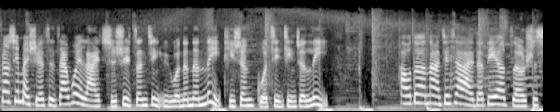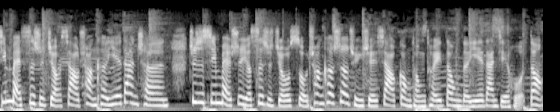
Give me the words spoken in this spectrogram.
让新北学子在未来持续增进语文的能力，提升国际竞争力。好的，那接下来的第二则是新北四十九校创客耶诞城，这是新北市由四十九所创客社群学校共同推动的耶诞节活动，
